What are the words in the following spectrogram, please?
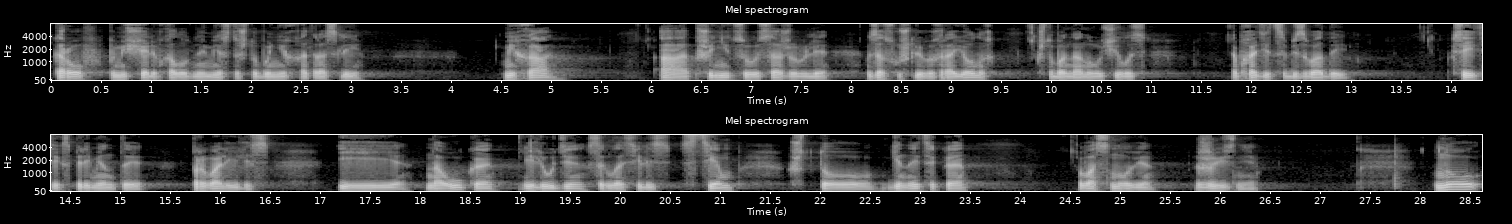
Коров помещали в холодное место, чтобы у них отросли меха, а пшеницу высаживали в засушливых районах, чтобы она научилась обходиться без воды. Все эти эксперименты провалились, и наука, и люди согласились с тем, что генетика в основе жизни. Но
